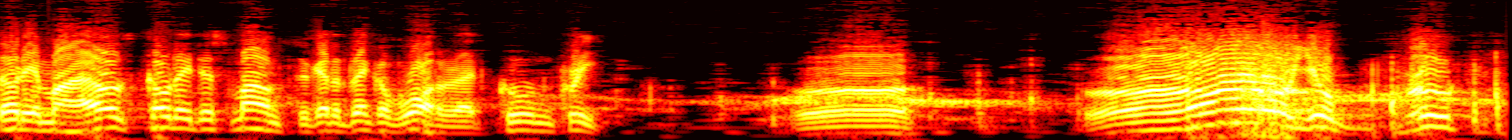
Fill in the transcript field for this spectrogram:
30 miles, Cody dismounts to get a drink of water at Coon Creek. Oh, oh, you brute!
